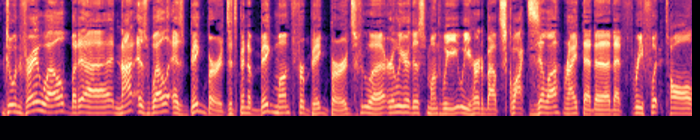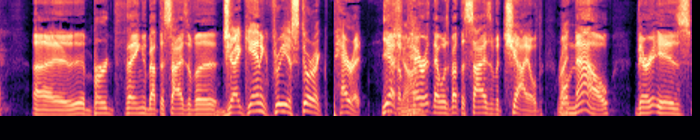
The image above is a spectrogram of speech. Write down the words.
doing very well, but uh, not as well as Big Birds. It's been a big month for Big Birds. Uh, earlier this month, we we heard about Squawkzilla, right? That uh, that three foot tall uh, bird thing about the size of a Gigantic prehistoric parrot. Yeah, the parrot that was about the size of a child. Well, now there is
